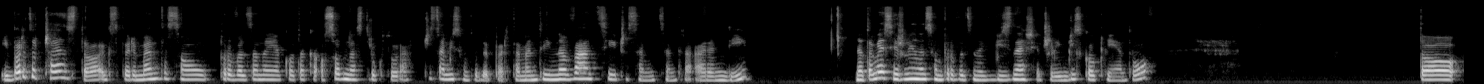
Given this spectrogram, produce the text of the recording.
I bardzo często eksperymenty są prowadzone jako taka osobna struktura. Czasami są to departamenty innowacji, czasami centra RD. Natomiast jeżeli one są prowadzone w biznesie, czyli blisko klientów, to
